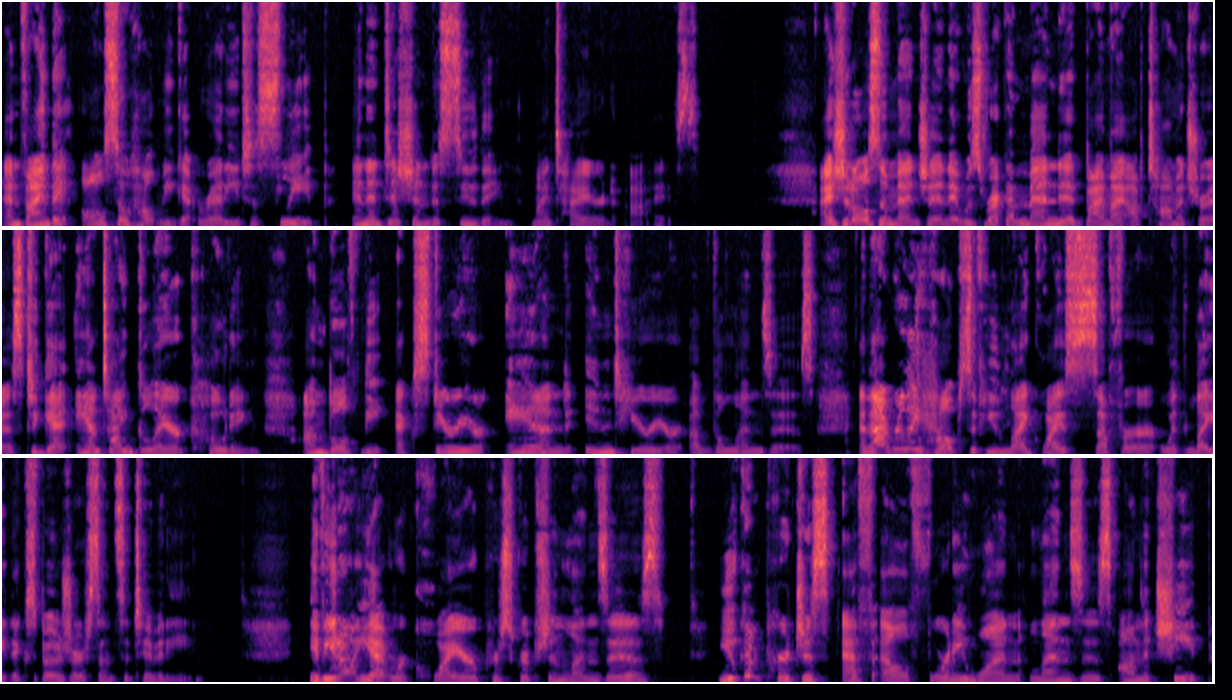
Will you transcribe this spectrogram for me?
and find they also help me get ready to sleep, in addition to soothing my tired eyes. I should also mention it was recommended by my optometrist to get anti glare coating on both the exterior and interior of the lenses. And that really helps if you likewise suffer with light exposure sensitivity. If you don't yet require prescription lenses, you can purchase FL41 lenses on the cheap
